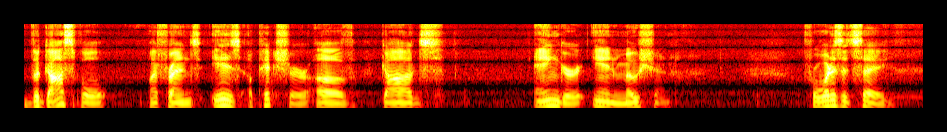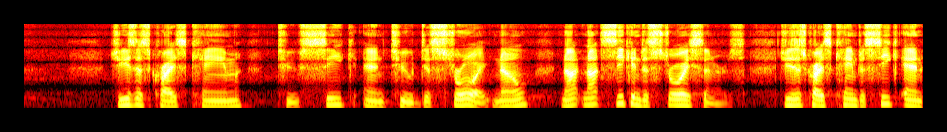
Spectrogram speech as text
the gospel, my friends, is a picture of God's anger in motion. For what does it say? Jesus Christ came to seek and to destroy. No, not, not seek and destroy sinners. Jesus Christ came to seek and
